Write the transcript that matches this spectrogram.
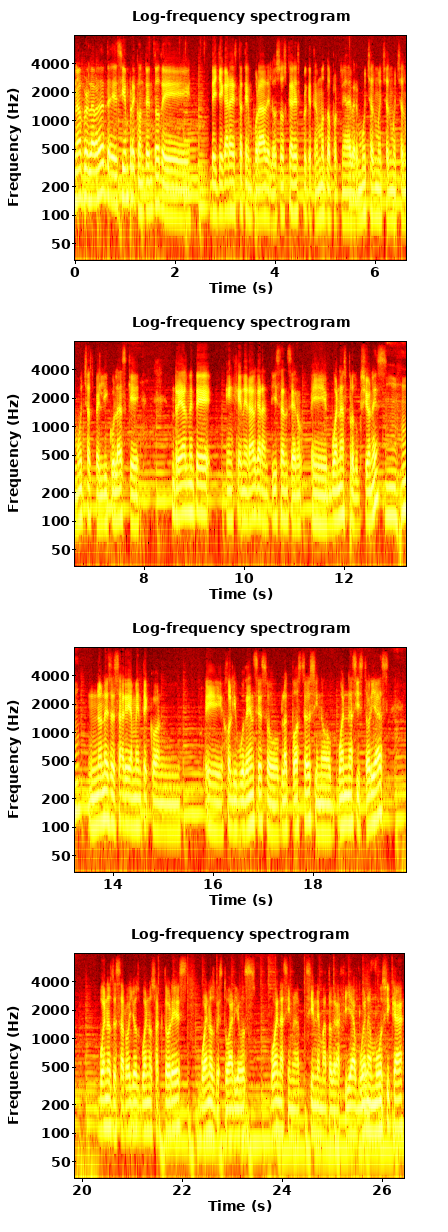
No, pero la verdad eh, siempre contento de, llegar a esta temporada de los Oscars porque tenemos la oportunidad de ver muchas, muchas, muchas, muchas películas que realmente en general garantizan ser eh, buenas producciones, no necesariamente con eh, hollywoodenses o blockbusters, sino buenas historias buenos desarrollos, buenos actores, buenos vestuarios, buena cinematografía, buena música.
